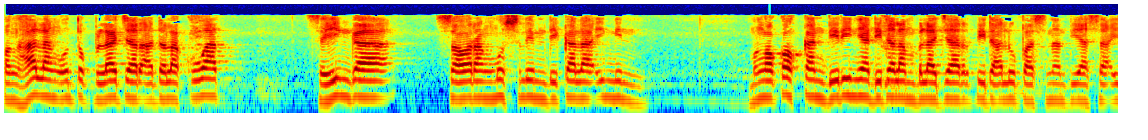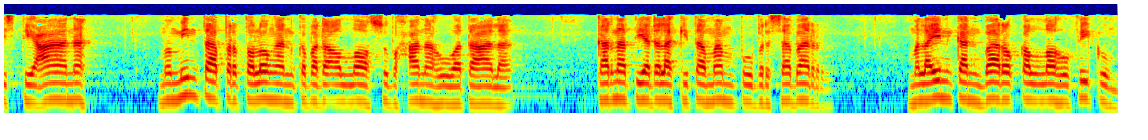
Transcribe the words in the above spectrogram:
Penghalang untuk belajar adalah kuat. Sehingga seorang muslim dikala ingin mengokohkan dirinya di dalam belajar tidak lupa senantiasa isti'anah. Meminta pertolongan kepada Allah subhanahu wa ta'ala. Karena tiadalah kita mampu bersabar. Melainkan barakallahu fikum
